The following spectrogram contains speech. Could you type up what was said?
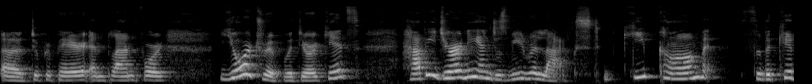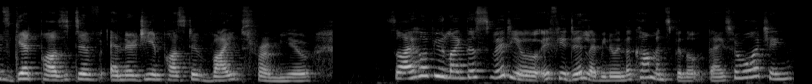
uh, to prepare and plan for your trip with your kids. Happy journey and just be relaxed. Keep calm so the kids get positive energy and positive vibes from you. So I hope you liked this video. If you did, let me know in the comments below. Thanks for watching.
